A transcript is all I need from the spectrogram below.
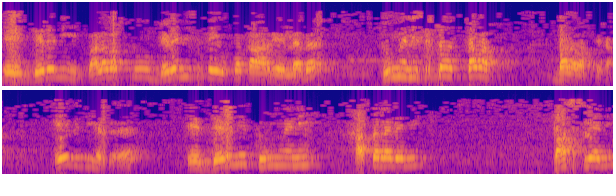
ඒ දෙවෙනි බලවත් වූ දෙවෙනි සිතේ උපකාරය ලැබ තුන්වෙනි සිත තවත් බලවත් එකක්. ඒ විදිහට ඒ දෙවෙනි තුන්වෙනි හතරවෙනි පස්වෙනි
